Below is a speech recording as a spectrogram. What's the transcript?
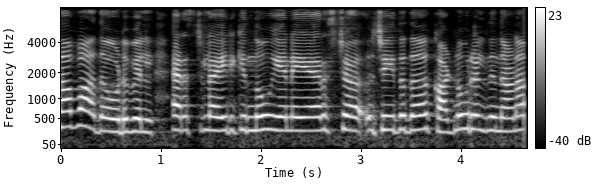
സവാദ് ഒടുവിൽ അറസ്റ്റിലായിരിക്കുന്നു. എന്നെ അറസ്റ്റ് ചെയ്തത് കണ്ണൂരിൽ നിന്നാണ്.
